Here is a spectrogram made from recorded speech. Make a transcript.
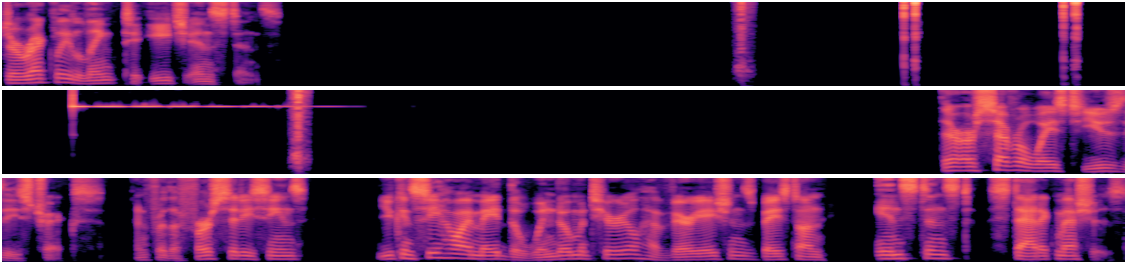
directly linked to each instance. There are several ways to use these tricks, and for the first city scenes, you can see how I made the window material have variations based on instanced static meshes.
